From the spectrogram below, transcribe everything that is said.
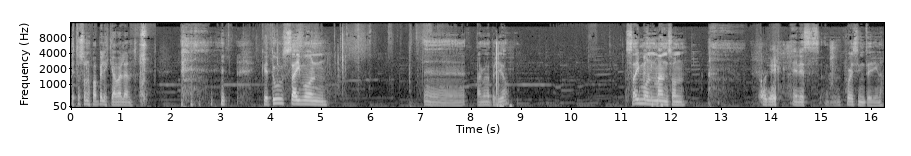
Estos son los papeles que avalan. que tú, Simon... Eh, ¿Algún apellido? Simon Manson. Ok. Eres juez interino.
